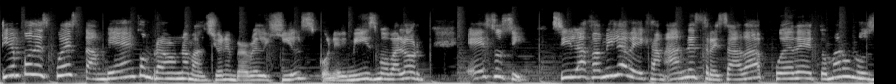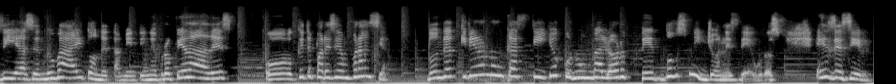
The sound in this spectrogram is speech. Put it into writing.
Tiempo después también compraron una mansión en Beverly Hills con el mismo valor. Eso sí, si la familia Beckham anda estresada, puede tomar unos días en Dubai, donde también tiene propiedades, o ¿qué te parece en Francia? Donde adquirieron un castillo con un valor de 2 millones de euros. Es decir,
